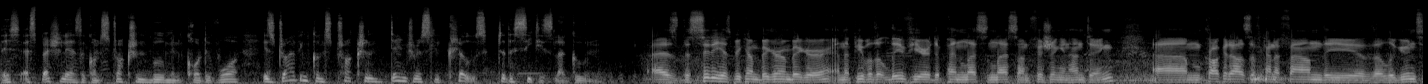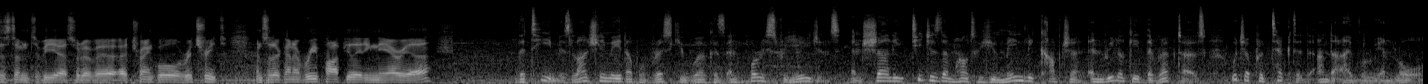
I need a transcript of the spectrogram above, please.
This especially as the construction boom in Cote d'Ivoire is driving construction dangerously close to the city's lagoon. As the city has become bigger and bigger, and the people that live here depend less and less on fishing and hunting, um, crocodiles have kind of found the the lagoon system to be a sort of a, a tranquil retreat, and so they're kind of repopulating the area. The team is largely made up of rescue workers and forestry agents, and Shirley teaches them how to humanely capture and relocate the reptiles, which are protected under Ivorian law.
